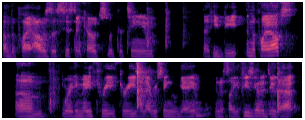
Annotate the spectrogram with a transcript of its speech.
of the play. I was the assistant coach with the team that he beat in the playoffs, um, where he made three threes in every single game. And it's like if he's going to do that,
